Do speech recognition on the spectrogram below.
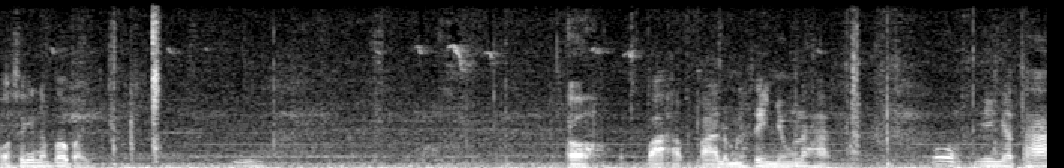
O, sige na, bye-bye. Oh, pa paalam na sa inyong lahat. Oh. Ingat ha.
